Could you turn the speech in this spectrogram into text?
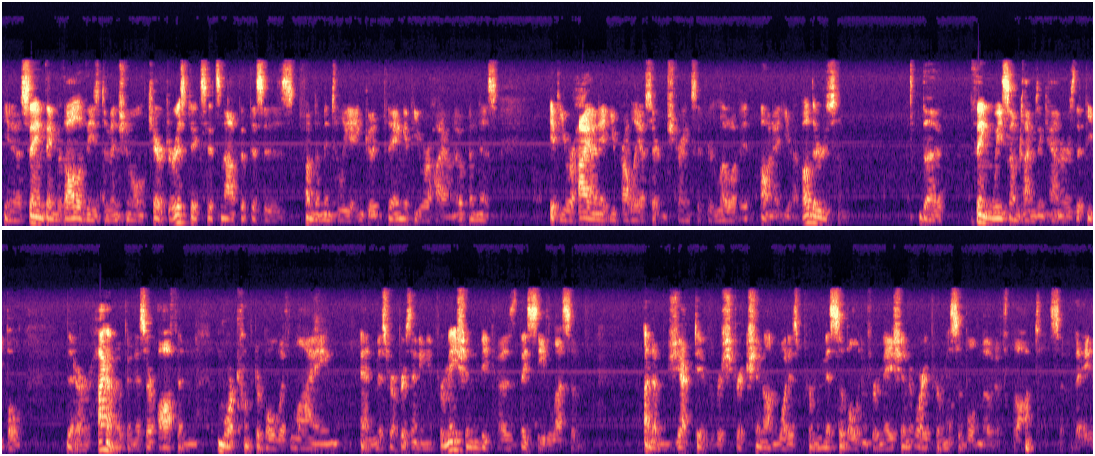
you know, same thing with all of these dimensional characteristics. It's not that this is fundamentally a good thing if you are high on openness. If you are high on it, you probably have certain strengths. If you're low of it on it, you have others. The thing we sometimes encounter is that people that are high on openness are often more comfortable with lying and misrepresenting information because they see less of an objective restriction on what is permissible information or a permissible mode of thought. So they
